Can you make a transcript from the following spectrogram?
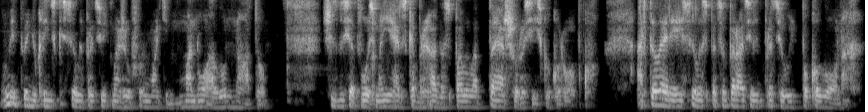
У відповідь українські сили працюють майже у форматі мануалу НАТО. 68-ма єгерська бригада спалила першу російську коробку. Артилерія і сили спецоперацій відпрацьовують по колонах.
